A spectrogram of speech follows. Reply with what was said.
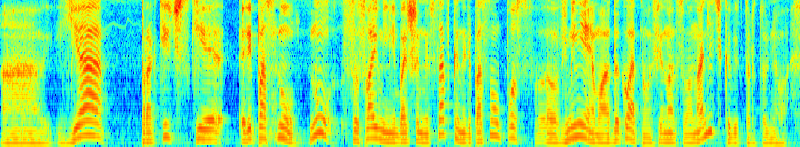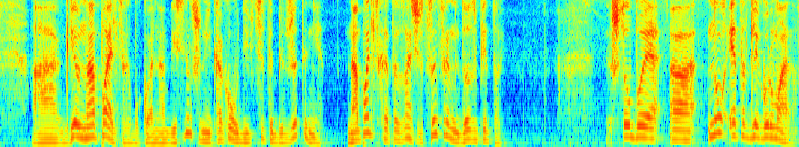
а, я практически репостнул, ну, со своими небольшими вставками репостнул пост э, вменяемого, адекватного финансового аналитика Виктора Тунева, а, где он на пальцах буквально объяснил, что никакого дефицита бюджета нет. На пальцах это значит цифрами до запятой. Чтобы, а, ну, это для гурманов,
